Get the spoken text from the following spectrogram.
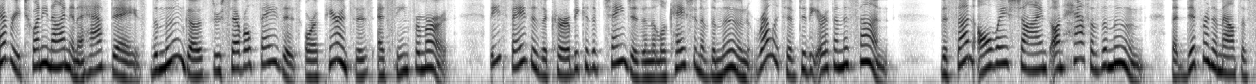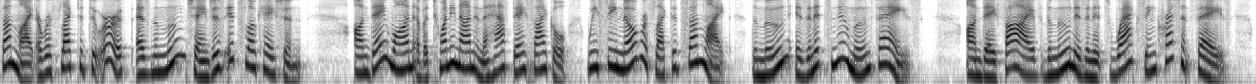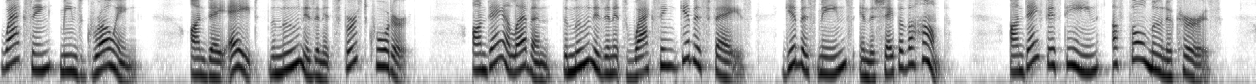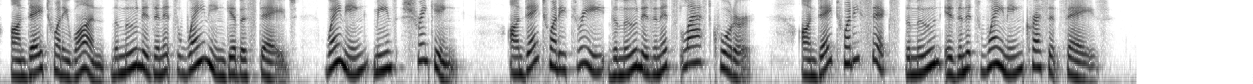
Every 29 and a half days, the moon goes through several phases or appearances as seen from Earth. These phases occur because of changes in the location of the moon relative to the Earth and the Sun. The sun always shines on half of the moon, but different amounts of sunlight are reflected to Earth as the moon changes its location. On day one of a 29 and a half day cycle, we see no reflected sunlight. The moon is in its new moon phase. On day five, the moon is in its waxing crescent phase. Waxing means growing. On day 8, the moon is in its first quarter. On day 11, the moon is in its waxing gibbous phase. Gibbous means in the shape of a hump. On day 15, a full moon occurs. On day 21, the moon is in its waning gibbous stage. Waning means shrinking. On day 23, the moon is in its last quarter. On day 26, the moon is in its waning crescent phase.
